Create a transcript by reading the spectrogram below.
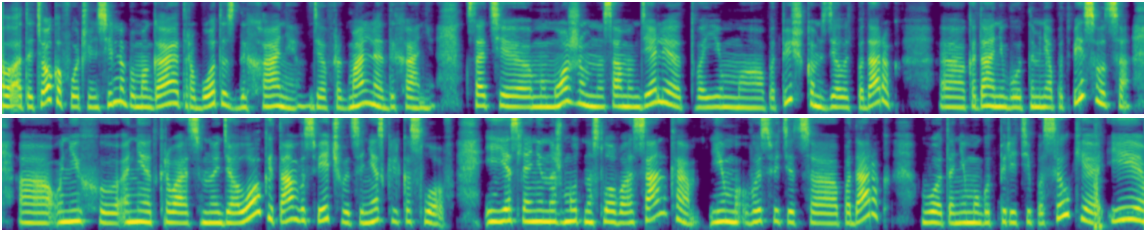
от отеков очень сильно помогает работа с дыханием, диафрагмальное дыхание. Кстати, мы можем на самом деле твоим а, подписчикам сделать подарок, э, когда они будут на меня подписываться, а, у них э, они открывают со мной диалог, и там высвечивается несколько слов. И если они нажмут на слово осанка, им высветится подарок, вот, они могут перейти по ссылке, и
